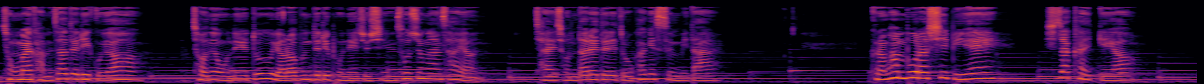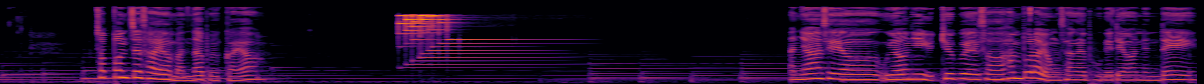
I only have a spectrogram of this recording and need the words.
정말 감사드리고요. 저는 오늘도 여러분들이 보내주신 소중한 사연 잘 전달해 드리도록 하겠습니다. 그럼 한보라 12회 시작할게요. 첫 번째 사연 만나볼까요? 안녕하세요. 우연히 유튜브에서 한보라 영상을 보게 되었는데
